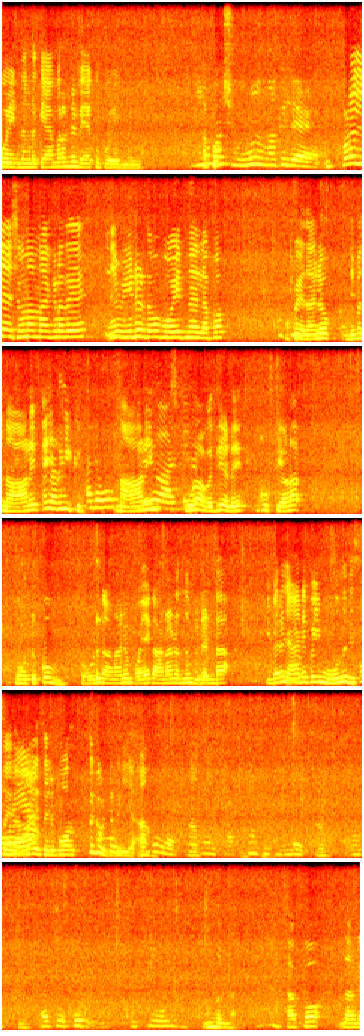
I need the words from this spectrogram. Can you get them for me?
പോയിരുന്നു ക്യാമറന്റെ ബാക്ക് പോയിരുന്നത് ഇപ്പോഴല്ലേ ഷൂ നന്നാക്കണത്? ഞാൻ വീട് എടുത്തപ്പോ പോയിരുന്നല്ല അപ്പൊ അപ്പൊ ഏതായാലും ഇനിയിപ്പോ നാളെയും ഏയ് ഇറങ്ങിക്ക്. നാളെയും സ്കൂൾ അവധിയാണ്. കുട്ടികളെ തോട്ടുക്കും തോട് കാണാനും പുഴ കാണാനും ഒന്നും വിടണ്ട. ഇവരെ ഞാനിപ്പോ ഈ മൂന്ന് ദിവസം നാല് ദിവസം പുറത്തേക്ക് വിട്ടിട്ടില്ല. ആ അപ്പോ എന്താണ്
